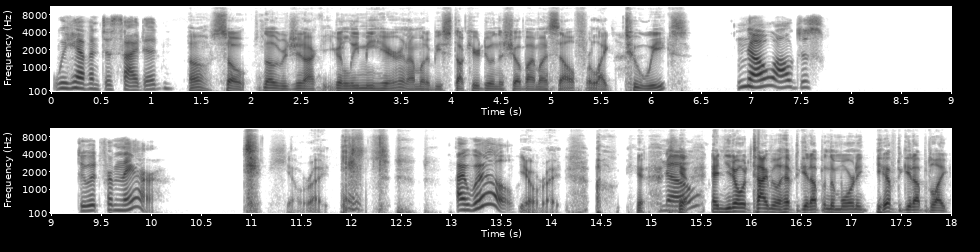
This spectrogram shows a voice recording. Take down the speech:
We haven't decided. Oh, so in other words, you're not you're going to leave me here, and I'm going to be stuck here doing the show by myself for like two weeks. No, I'll just do it from there. yeah, right. I will. yeah, right. yeah, No? yeah. And you know what time you'll have to get up in the morning? You have to get up at like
